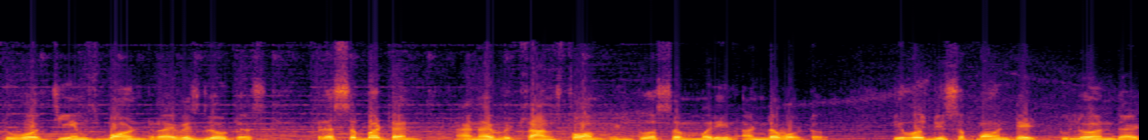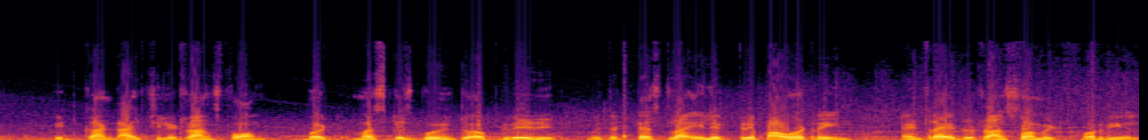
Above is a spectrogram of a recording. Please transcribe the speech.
to watch James Bond drive his Lotus, press a button, and have it transform into a submarine underwater. He was disappointed to learn that it can't actually transform, but Musk is going to upgrade it with a Tesla electric powertrain and try to transform it for real.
